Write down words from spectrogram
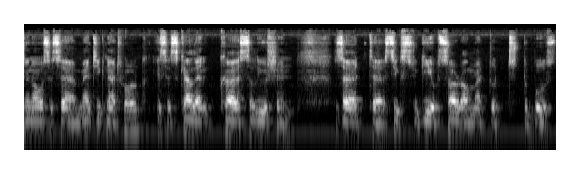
known as a Matic network, is a scaling uh, solution that uh, seeks to give several methods to boost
